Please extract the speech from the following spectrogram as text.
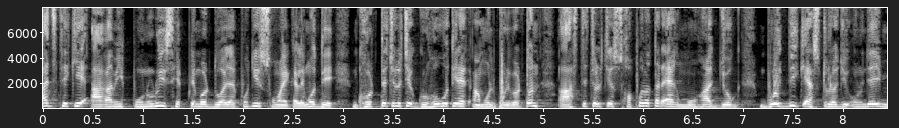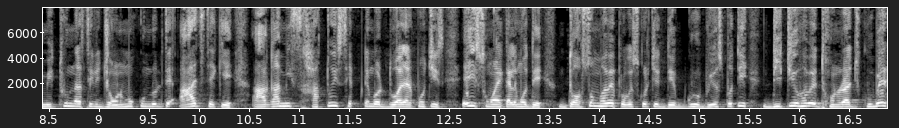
আজ থেকে আগামী পনেরোই সেপ্টেম্বর দু হাজার পঁচিশ সময়কালের মধ্যে ঘটতে চলেছে গ্রহগতির এক আমূল পরিবর্তন, আসতে চলেছে সফলতার এক মহাযোগ। বৈদিক অ্যাস্ট্রোলজি অনুযায়ী মিথুন রাশির জন্মকুণ্ডলিতে আজ থেকে আগামী সাতই সেপ্টেম্বর দু হাজার পঁচিশ, এই সময়কালের মধ্যে দশমভাবে প্রবেশ করছে দেবগুরু বৃহস্পতি, দ্বিতীয়ভাবে ধনরাজ কুবের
